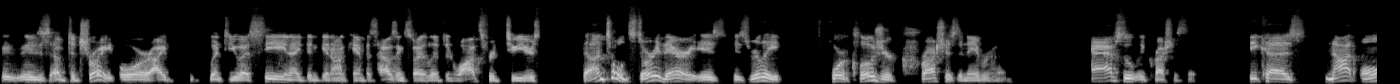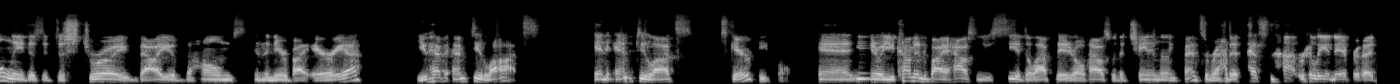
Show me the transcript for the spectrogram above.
is of detroit or i went to usc and i didn't get on campus housing so i lived in watts for two years. The untold story there is is really foreclosure crushes a neighborhood, absolutely crushes it. Because not only does it destroy value of the homes in the nearby area, you have empty lots, and empty lots scare people. And you know, you come in to buy a house and you see a dilapidated old house with a chain link fence around it. That's not really a neighborhood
